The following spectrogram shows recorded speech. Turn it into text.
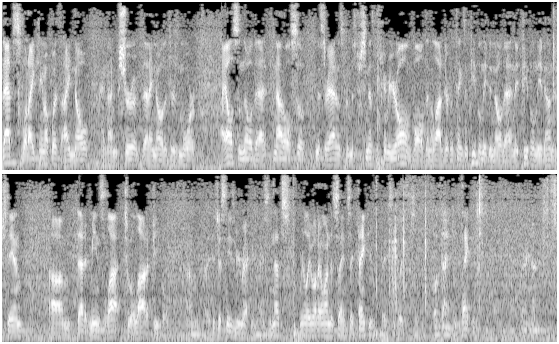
that's what I came up with. I know, and I'm sure that I know that there's more. I also know that not also Mr. Adams, but Mr. Smith, Mr. Kramer, you're all involved in a lot of different things, and people need to know that, and people need to understand um, that it means a lot to a lot of people. Um, it just needs to be recognized, and that's really what I wanted to say, and say thank you, basically. So, Well, thank you. thank you. Very nice.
